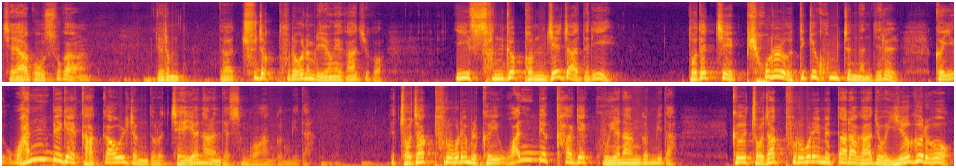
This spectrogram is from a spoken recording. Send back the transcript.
제야고수가 여러분 추적 프로그램을 이용해 가지고 이 선거 범죄자들이 도대체 표를 어떻게 훔쳤는지를 거의 완벽에 가까울 정도로 재현하는 데 성공한 겁니다. 조작 프로그램을 거의 완벽하게 구현한 겁니다. 그 조작 프로그램에 따라 가지고 역으로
